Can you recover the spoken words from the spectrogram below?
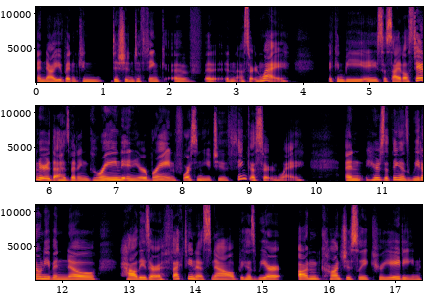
and now you've been conditioned to think of it in a certain way. It can be a societal standard that has been ingrained in your brain, forcing you to think a certain way. And here's the thing is we don't even know how these are affecting us now because we are unconsciously creating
